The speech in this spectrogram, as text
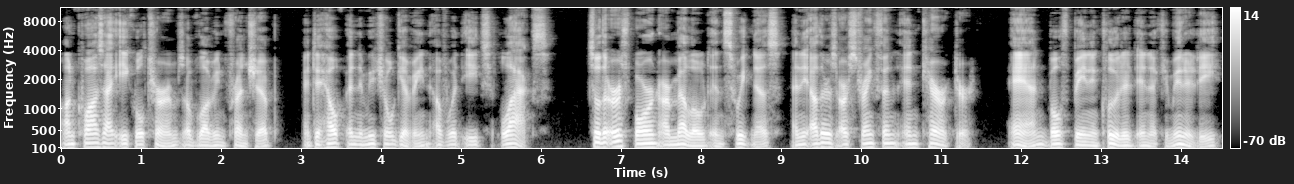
on quasi equal terms of loving friendship and to help in the mutual giving of what each lacks. So the earthborn are mellowed in sweetness, and the others are strengthened in character, and, both being included in a community,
